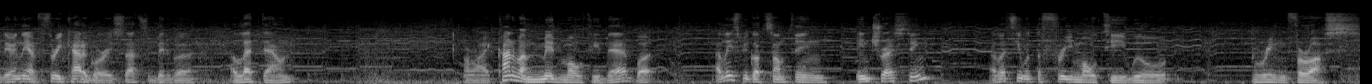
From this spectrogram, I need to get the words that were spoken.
They only have three categories, so that's a bit of a, a letdown. Alright, kind of a mid-multi there, but at least we got something interesting. Uh, let's see what the free multi will bring for us.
